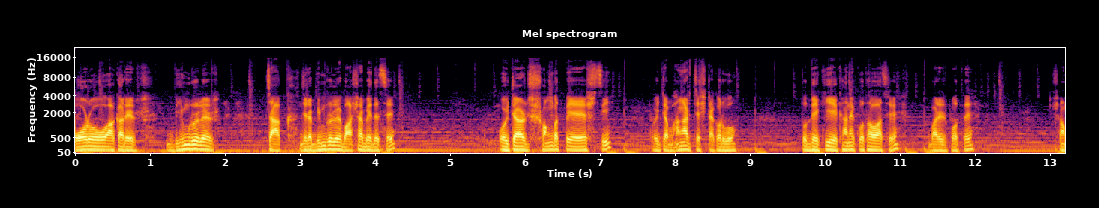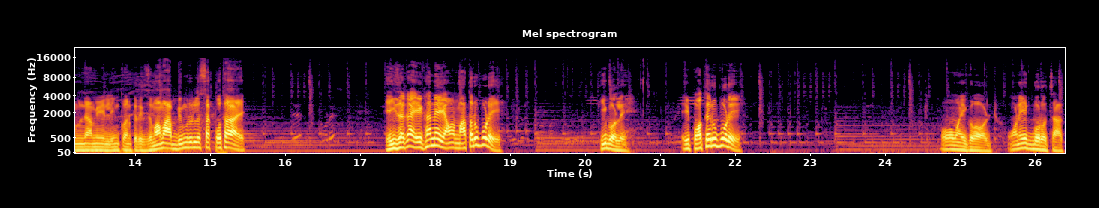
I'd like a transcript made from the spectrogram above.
বড় আকারের ভীমরুলের চাক, যেটা ভীমরুলের বাসা বেঁধেছে। ওইটার সংবাদ পেয়ে এসেছি, ওইটা ভাঙার চেষ্টা করব। তো দেখি এখানে কোথাও আছে বাড়ির পথে। সামনে আমি লিঙ্কনকে দেখছি। মামা, ভীমরুলের চাক কোথায়? এই জায়গায় এখানে আমার মাথার উপরে? কি বলে? এই পথের উপরে? ও মাই গড অনেক বড় চাক।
